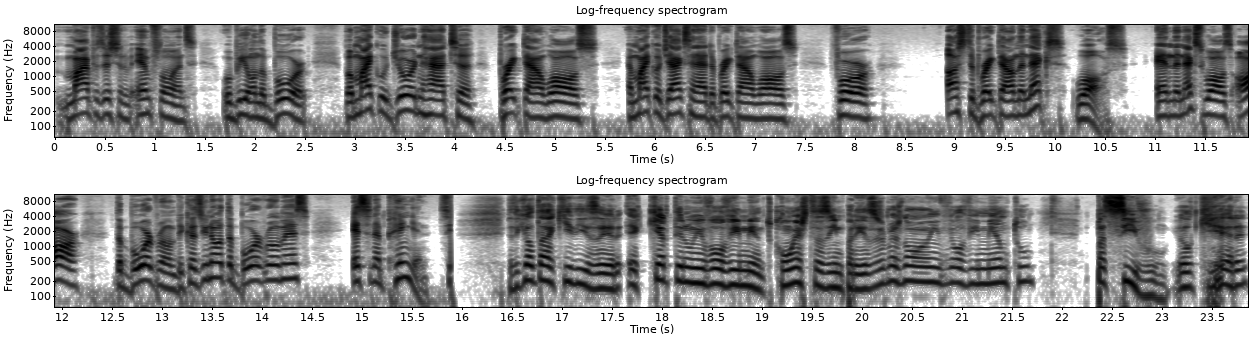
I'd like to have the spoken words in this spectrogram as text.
my position of influence would be on the board. But Michael Jordan had to break down walls, and Michael Jackson had to break down walls for us to break down the next walls. And the next walls are the boardroom, because you know what the boardroom is? It's an opinion. See, Mas o que ele está aqui a dizer é que quer ter um envolvimento com estas empresas, mas não é um envolvimento passivo, ele quer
